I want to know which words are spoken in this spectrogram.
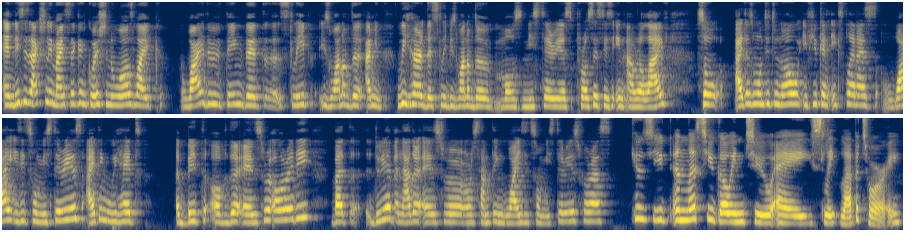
And this is actually my second question was like, why do you think that uh, sleep is one of the? I mean, we heard that sleep is one of the most mysterious processes in our life. So I just wanted to know if you can explain us why is it so mysterious. I think we had a bit of the answer already but do you have another answer or something? Why is it so mysterious for us? Because you, unless you go into a sleep laboratory,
